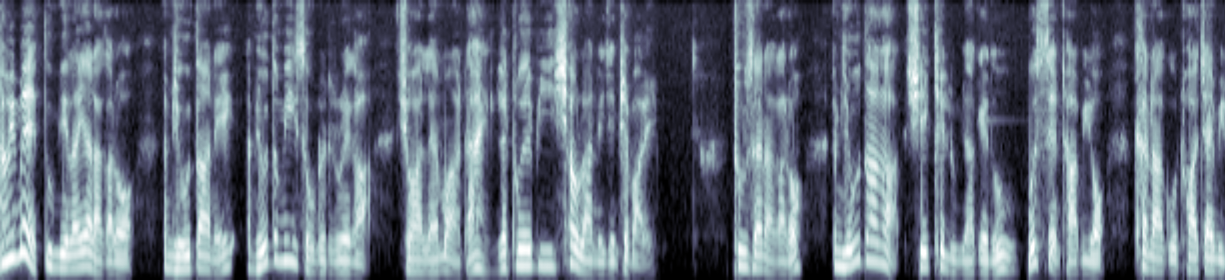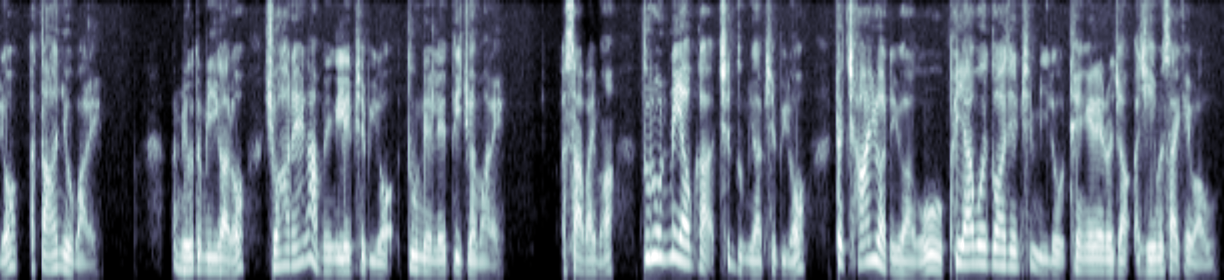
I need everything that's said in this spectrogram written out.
ဒါပေမဲ့သူမြင်လိုက်ရတာကတော့အမျိုးသားနဲ့အမျိုးသမီးစုံတွေတွေကရွာလမ်းမအတိုင်းလက်တွဲပြီးရှောက်လာနေခြင်းဖြစ်ပါတယ်။ထူးဆန်းတာကတော့အမျိုးသားကရှေးခေတ်လူများကဲ့သို့ဝတ်ဆင်ထားပြီးတော့ခန္ဓာကိုယ်ထွားချိုင်းပြီးတော့အသားညိုပါတယ်။အမျိုးသမီးကတော့ရွာထဲကမိန်းကလေးဖြစ်ပြီးတော့သူနဲ့လည်းတည်ကျွမ်းပါတယ်။အစပိုင်းမှာသူတို့နှစ်ယောက်ကချစ်သူများဖြစ်ပြီးတော့တခြားရွာတစ်ရွာကိုဖျားပွဲသွားခြင်းဖြစ်မည်လို့ထင်ခဲ့တဲ့အတွက်ကြောင့်အရေးမဆိုင်ခဲ့ပါဘူး။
